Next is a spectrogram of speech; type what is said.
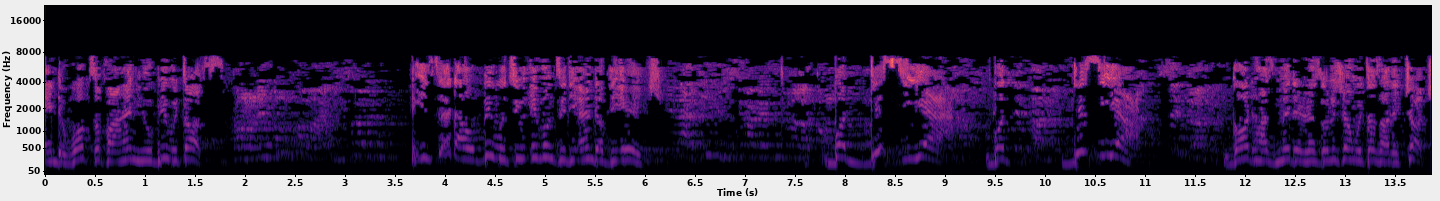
in the works of our hand, He will be with us. He said, I will be with you even to the end of the age. But this year, but this year, God has made a resolution with us at the church.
